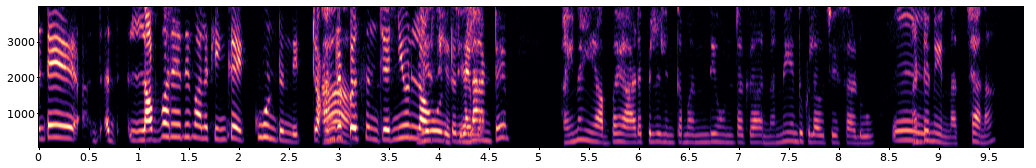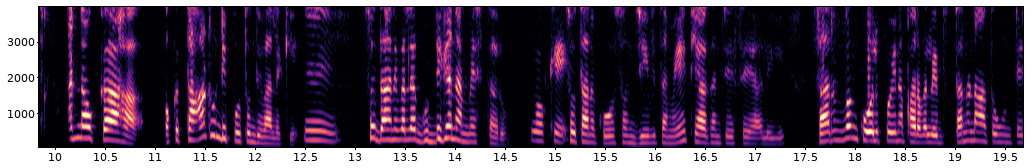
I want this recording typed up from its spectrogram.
అంటే లవ్ అనేది వాళ్ళకి ఇంకా ఎక్కువ ఉంటుంది. హండ్రెడ్ పర్సెంట్ జెన్యున్ లవ్ ఉంటుంది ఎలా అంటే అయినా ఈ అబ్బాయి ఆడపిల్లలు ఇంతమంది ఉండగా నన్ను ఎందుకు లవ్ చేశాడు. అంటే నేను నచ్చానా? అన్న ఒక ఒక థాట్ ఉండిపోతుంది వాళ్ళకి. సో దానివల్ల గుడ్డిగా నమ్మేస్తారు. సో తన కోసం జీవితమే త్యాగం చేసేయాలి. సర్వం కోల్పోయినా పర్వాలేదు తను నాతో ఉంటే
